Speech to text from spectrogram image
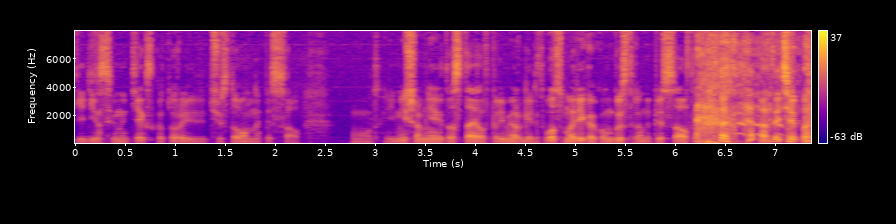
единственный текст, который чисто он написал. Вот. И Миша мне это ставил в пример, говорит, вот смотри, как он быстро написал. А ты типа...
